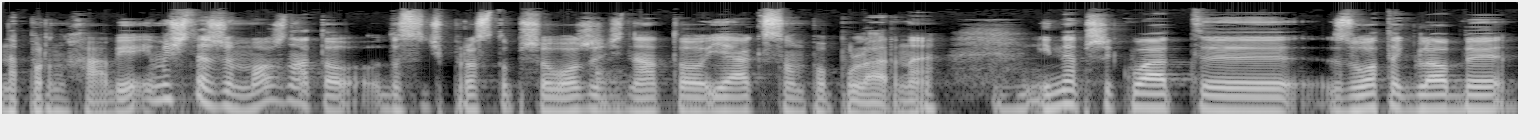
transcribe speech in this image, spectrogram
na Pornhubie i myślę, że można to dosyć prosto przełożyć na to, jak są popularne. Mhm. I na przykład y, Złote Globy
